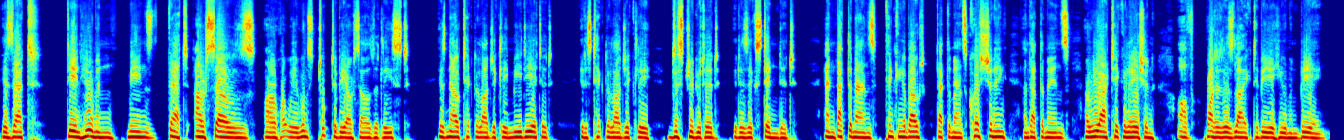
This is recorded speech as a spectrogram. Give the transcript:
is that the inhuman means that ourselves, or what we once took to be ourselves at least, is now technologically mediated, it is technologically distributed, it is extended. And that demands thinking about, that demands questioning, and that demands a rearticulation of what it is like to be a human being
